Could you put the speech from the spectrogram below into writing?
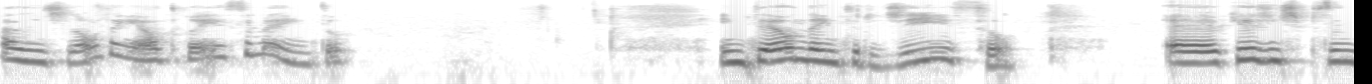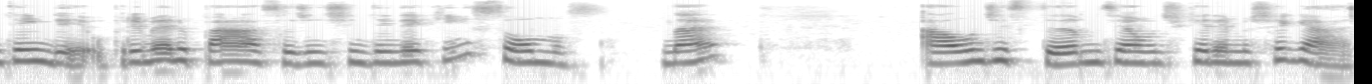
a gente não tem autoconhecimento. Então, dentro disso, é o que a gente precisa entender. O primeiro passo é a gente entender quem somos, né? Aonde estamos e aonde queremos chegar.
